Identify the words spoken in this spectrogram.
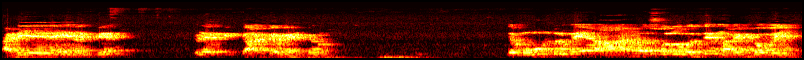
அடியேனை எனக்கு விளக்கி காட்ட வேண்டும். இந்த மூன்றுமே ஆன்ம சுரூபத்தை மறைப்பவை.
